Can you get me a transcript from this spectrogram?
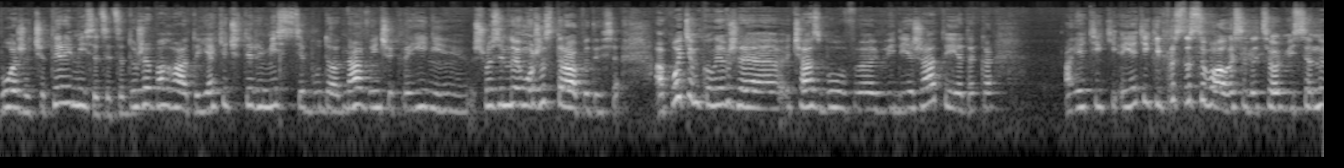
боже, 4 місяці це дуже багато. Як я 4 місяці буду одна в іншій країні? Що зі мною може страпитися? А потім, коли вже час був е, від'їжджати, я така. А я тільки, я тільки пристосувалася до цього місця. Ну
